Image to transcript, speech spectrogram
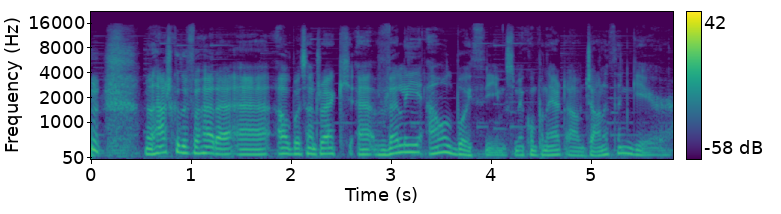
Men her skal du få høre uh, Owlboy-soundtrack, uh, Valley Owlboy Theme, som er komponert av Jonathan Gear.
